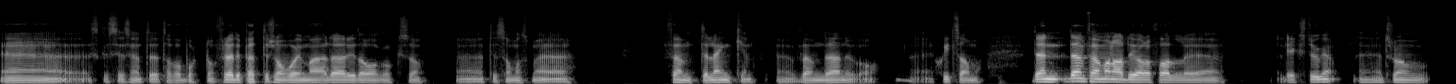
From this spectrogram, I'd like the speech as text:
Eh, ska se så jag inte tappar bort dem. Freddy Pettersson var ju med där idag också eh, tillsammans med femte länken. Eh, vem det nu var, eh, skitsamma. Den, den femman hade i alla fall eh, lekstuga. Eh, jag tror de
